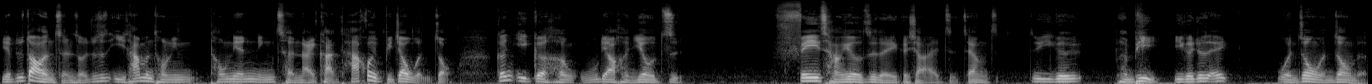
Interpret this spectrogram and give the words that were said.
也不是到很成熟，就是以他们同龄同年龄层来看，他会比较稳重，跟一个很无聊、很幼稚、非常幼稚的一个小孩子这样子，就一个很屁，一个就是诶稳重稳重的，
